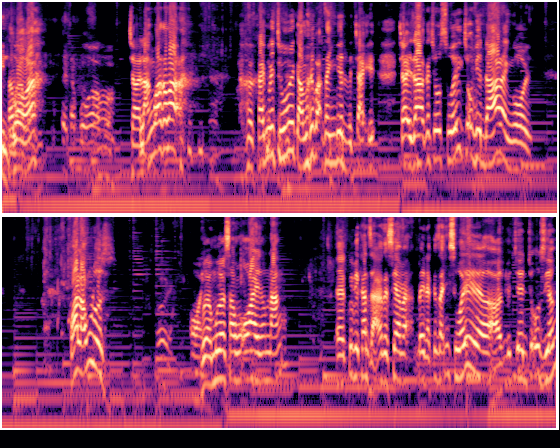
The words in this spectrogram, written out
Min Tá bom á? À? Trời nắng quá các bạn. Khánh với chú với cả mấy bạn thanh niên phải chạy chạy ra cái chỗ suối, chỗ viên đá này ngồi. Quá nóng luôn. Vừa mưa xong oai xong nắng. Ê, quý vị khán giả có thể xem ạ, đây là cái rãnh suối ở bên trên chỗ giếng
